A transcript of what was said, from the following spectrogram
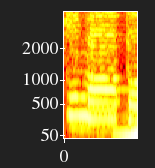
閉めて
